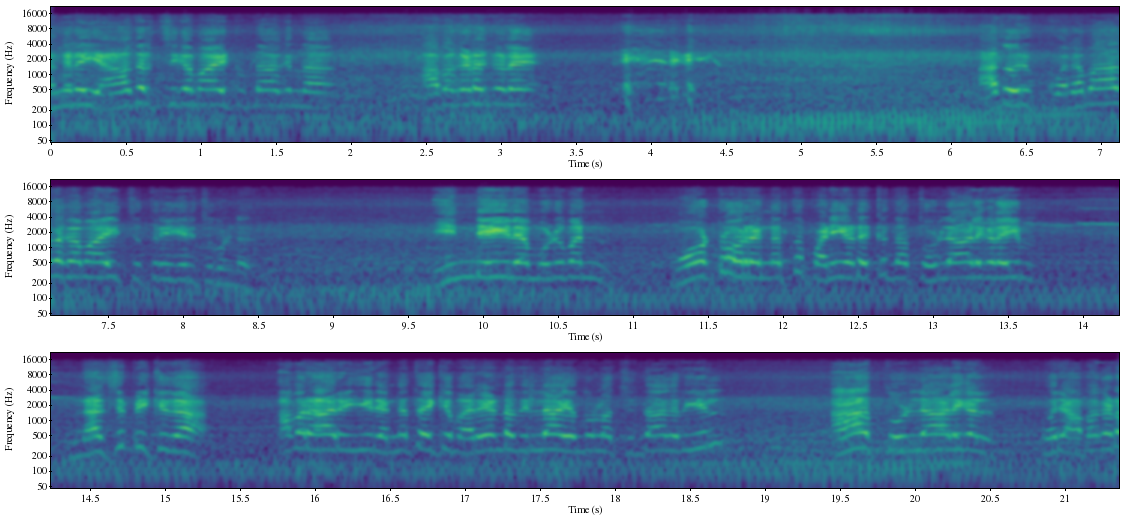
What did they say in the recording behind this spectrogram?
അങ്ങനെ യാദർച്ഛികമായിട്ടുണ്ടാകുന്ന അപകടങ്ങളെ അതൊരു കൊലപാതകമായി ചിത്രീകരിച്ചുകൊണ്ട് ഇന്ത്യയിലെ മുഴുവൻ മോട്ടോർ രംഗത്ത് പണിയെടുക്കുന്ന തൊഴിലാളികളെയും നശിപ്പിക്കുക. അവരാരും ഈ രംഗത്തേക്ക് വരേണ്ടതില്ല എന്നുള്ള ചിന്താഗതിയിൽ ആ തൊഴിലാളികൾ ഒരു അപകട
